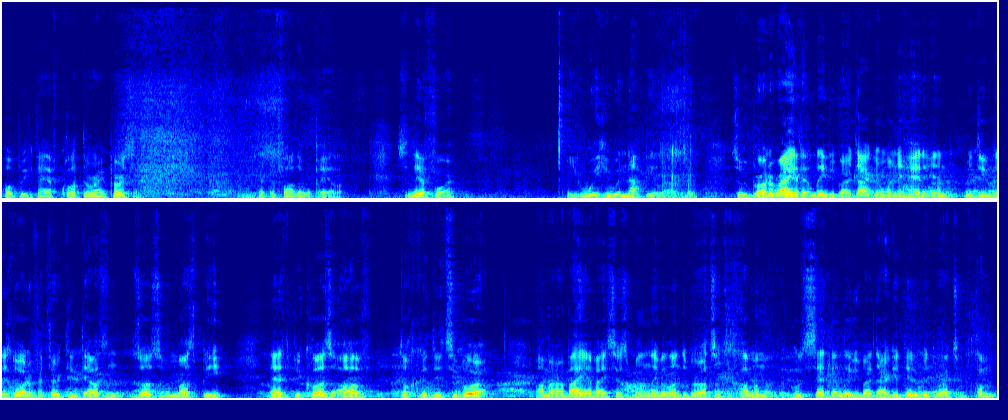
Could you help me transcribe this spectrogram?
hoping to have caught the right person, that the father will pay a lot. So therefore, he, would not be allowed to. So we brought a riot that Levi Bar Darga went ahead and redeemed his daughter for 13,000 zuz. So it must be that it's because of Duchka de Tzibura. Amar Abai, Abai says, Man lebe lon de beratzen chachamim Who said that Levi Bar Darga did it with beratzen chachamim?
